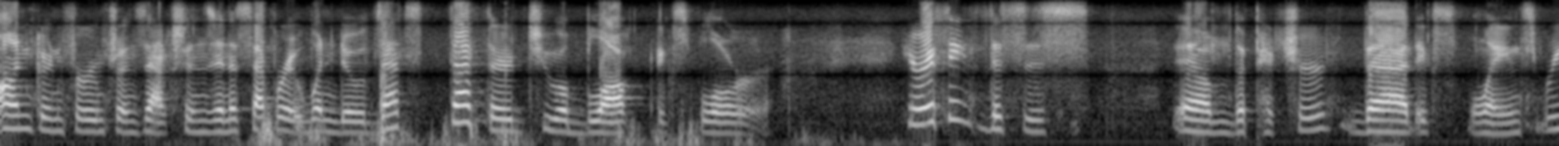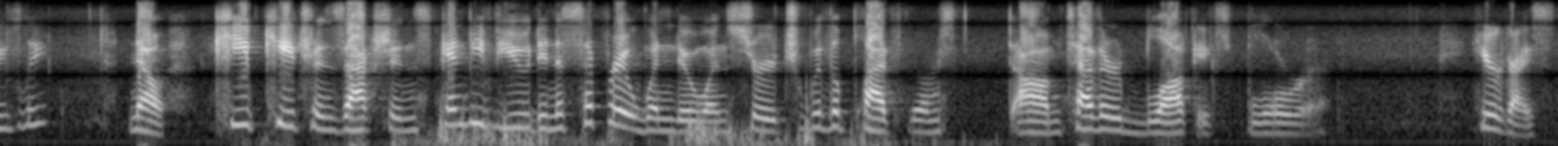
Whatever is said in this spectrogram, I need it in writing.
unconfirmed transactions in a separate window that's tethered to a block explorer. Here I think this is um, the picture that explains briefly. Now, KeepKey transactions can be viewed in a separate window and search with the platform's um, tethered block explorer. Here, guys.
